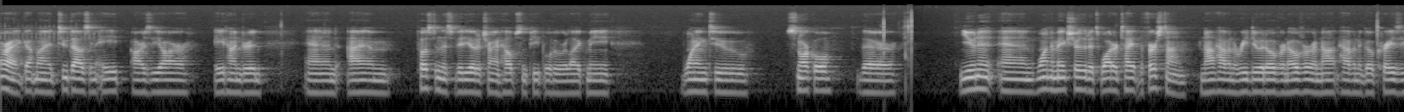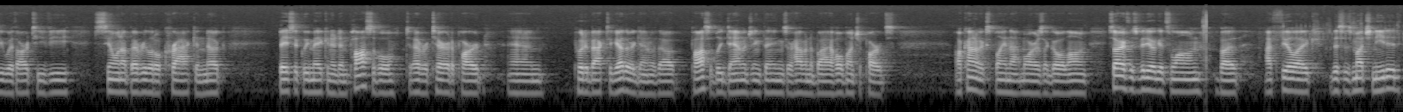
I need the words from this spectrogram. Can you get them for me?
Alright, got my 2008 RZR 800 and I am posting this video to try and help some people who are like me wanting to snorkel their unit and wanting to make sure that it's watertight the first time not having to redo it over and over and not having to go crazy with RTV sealing up every little crack and nook basically making it impossible to ever tear it apart and put it back together again without possibly damaging things or having to buy a whole bunch of parts. I'll kind of explain that more as I go along. Sorry if this video gets long, but I feel like this is much needed.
